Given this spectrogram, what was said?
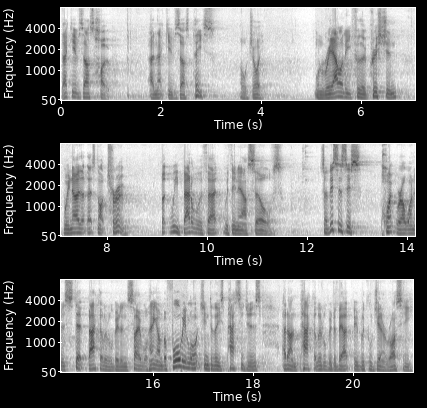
that gives us hope, and that gives us peace or joy. Well, in reality, for the Christian, we know that that's not true, but we battle with that within ourselves. So, this is this point where I want to step back a little bit and say, well, hang on, before we launch into these passages, and unpack a little bit about biblical generosity,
